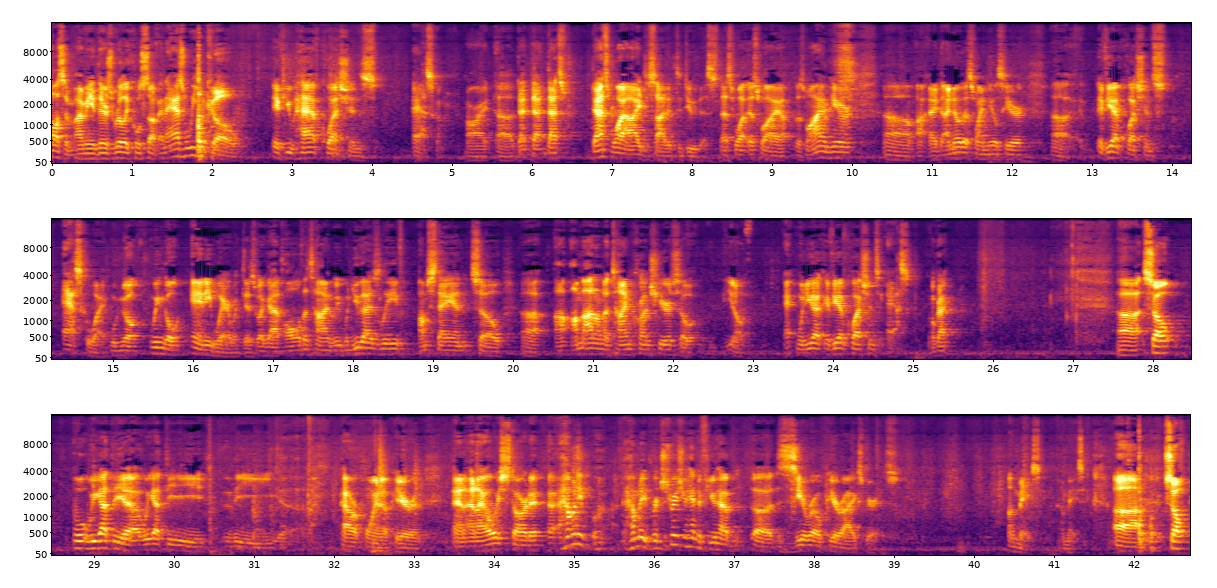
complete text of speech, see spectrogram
awesome. I mean, there's really cool stuff. And as we go, if you have questions, ask them. All right. Uh, that, that that's that's why I decided to do this. That's why that's why I, that's why I'm here. Uh, I, I know that's why Neil's here. Uh, if you have questions, ask away. We can go we can go anywhere with this. I got all the time. We, when you guys leave, I'm staying. So uh, I, I'm not on a time crunch here. So you know, when you got, if you have questions, ask. Okay. Uh, so well, we got the uh, we got the the uh, PowerPoint up here, and, and, and I always start it. uh, How many how many? Just raise your hand if you have uh, zero PRI experience. Amazing, amazing. Uh, so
